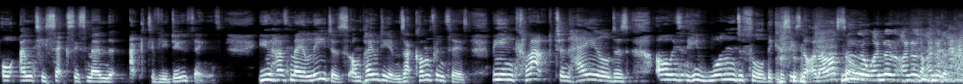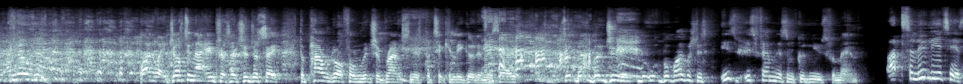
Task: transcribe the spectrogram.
or anti-sexist men that actively do things, you have male leaders on podiums at conferences being clapped and hailed as, oh, isn't he wonderful because he's not an arsehole. No, no, I know, I know that, I know that, I know. I know. By the way, just in that interest, I should just say the paragraph on Richard Branson is particularly good in this area. So, but, but Julie, but, but my question is, is: is feminism good news for men? Absolutely it is.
